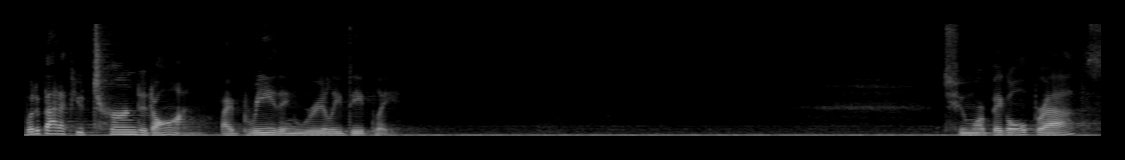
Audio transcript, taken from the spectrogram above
What about if you turned it on by breathing really deeply? Two more big old breaths.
